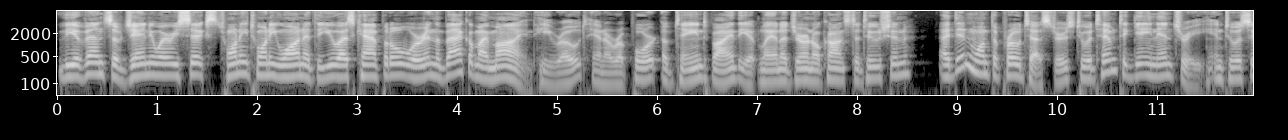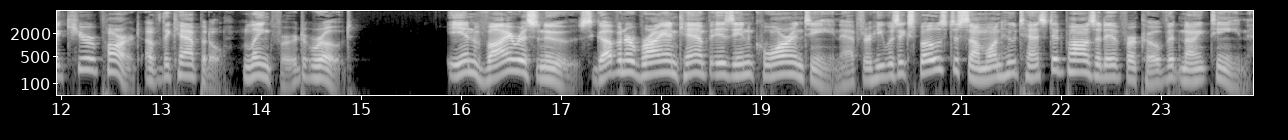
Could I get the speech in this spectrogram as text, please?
The events of January 6, 2021 at the U.S. Capitol were in the back of my mind, he wrote in a report obtained by the Atlanta Journal Constitution I didn't want the protesters to attempt to gain entry into a secure part of the Capitol, Langford wrote. In virus news, Governor Brian Kemp is in quarantine after he was exposed to someone who tested positive for COVID 19.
